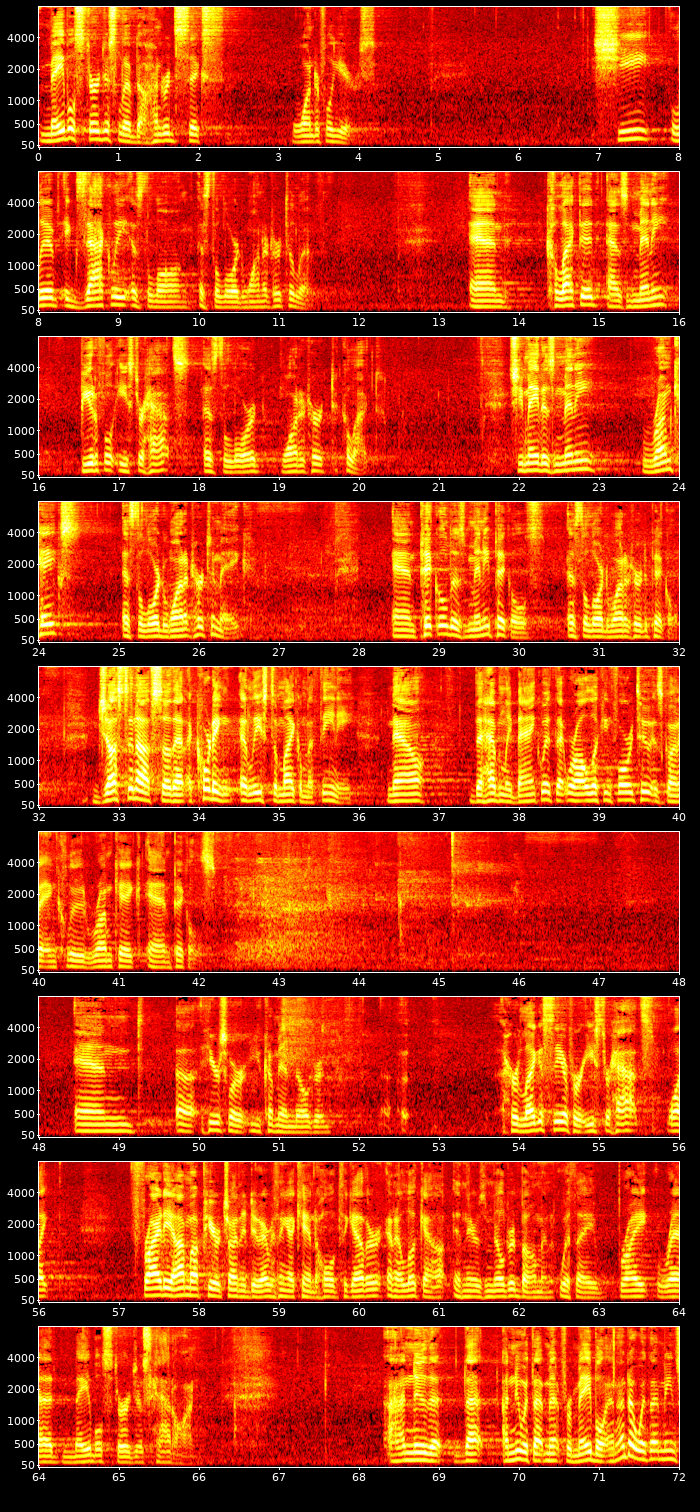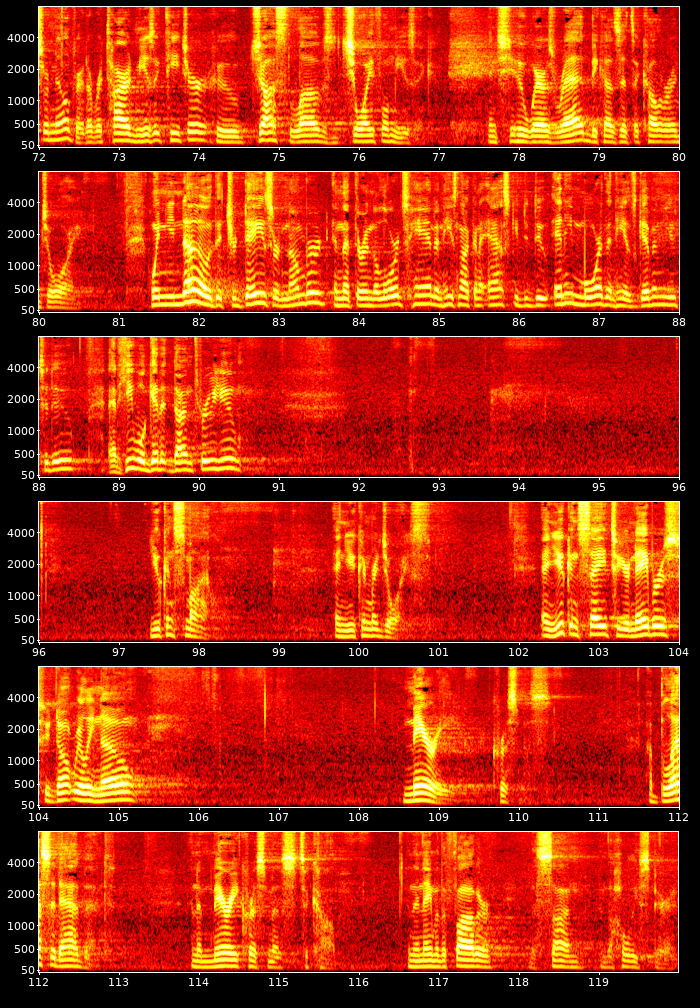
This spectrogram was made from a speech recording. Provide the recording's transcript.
Mabel Sturgis lived 106 wonderful years. She lived exactly as long as the Lord wanted her to live and collected as many beautiful Easter hats as the Lord wanted her to collect. She made as many rum cakes as the Lord wanted her to make and pickled as many pickles as the Lord wanted her to pickle. Just enough so that, according at least to Michael Matheny, now the heavenly banquet that we're all looking forward to is going to include rum cake and pickles. And uh, here's where you come in, Mildred. Her legacy of her Easter hats, like Friday, I'm up here trying to do everything I can to hold together, and I look out, and there's Mildred Bowman with a bright red Mabel Sturgis hat on. I knew that, that I knew what that meant for Mabel, and I know what that means for Mildred, a retired music teacher who just loves joyful music, and she, who wears red because it's a color of joy. When you know that your days are numbered and that they're in the Lord's hand, and He's not going to ask you to do any more than He has given you to do, and He will get it done through you, you can smile and you can rejoice. And you can say to your neighbors who don't really know, Merry Christmas, a blessed Advent, and a Merry Christmas to come. In the name of the Father, the Son, and the Holy Spirit.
